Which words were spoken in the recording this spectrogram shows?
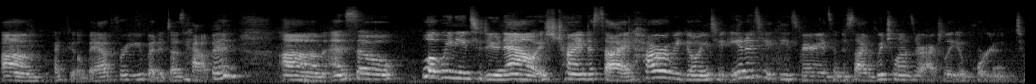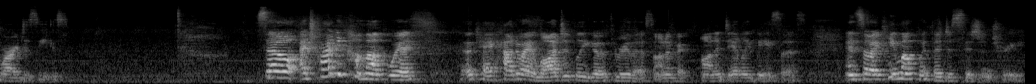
um, I feel bad for you, but it does happen. Um, and so what we need to do now is try and decide how are we going to annotate these variants and decide which ones are actually important to our disease. So I tried to come up with, okay, how do I logically go through this on a, on a daily basis? And so I came up with a decision tree.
